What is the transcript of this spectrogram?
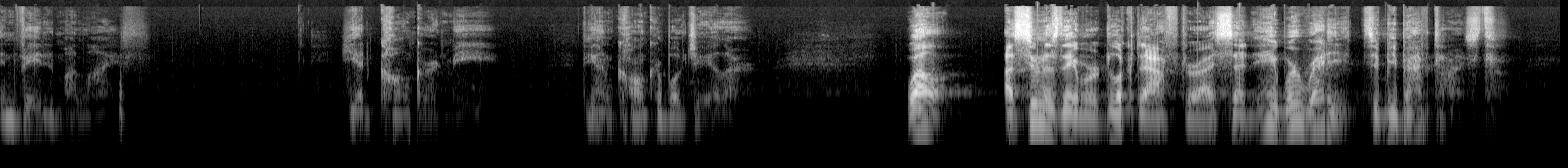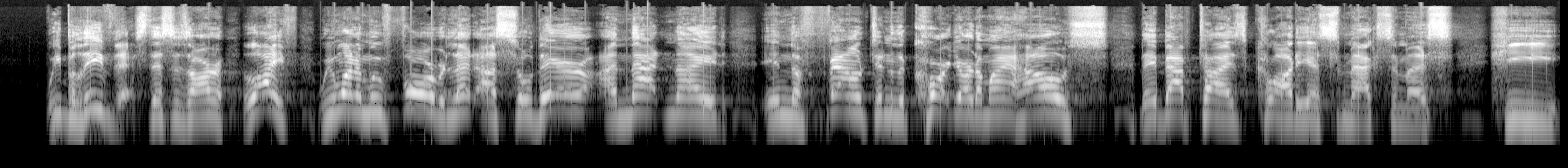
invaded my life. He had conquered me, the unconquerable jailer. Well, as soon as they were looked after, I said, Hey, we're ready to be baptized. We believe this. This is our life. We want to move forward. Let us. So, there on that night in the fountain in the courtyard of my house, they baptized Claudius Maximus he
